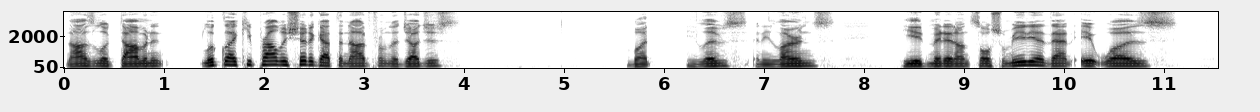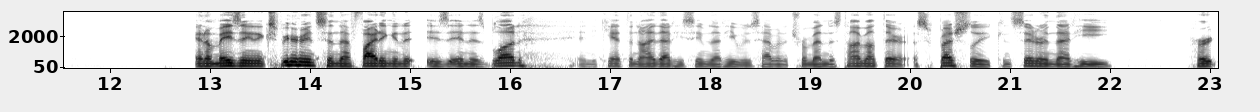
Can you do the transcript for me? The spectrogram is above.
Naz looked dominant. Looked like he probably should have got the nod from the judges. But he lives and he learns. He admitted on social media that it was an amazing experience and that fighting in is in his blood and you can't deny that. He seemed that he was having a tremendous time out there, especially considering that he hurt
